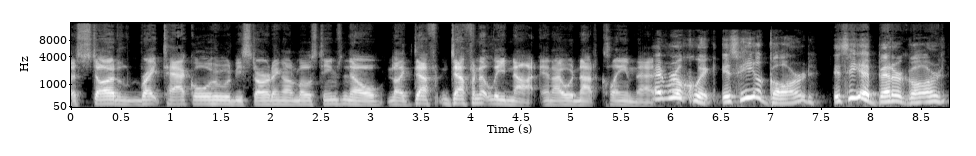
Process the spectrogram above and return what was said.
a stud right tackle who would be starting on most teams? No, like def- definitely not. And I would not claim that. Hey, real quick, is he a guard? Is he a better guard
